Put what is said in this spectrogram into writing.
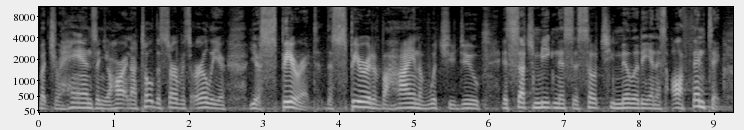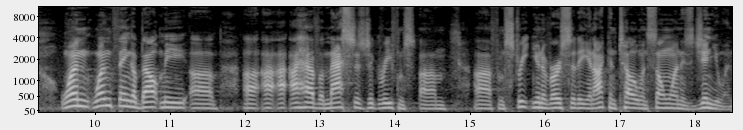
but your hands and your heart. And I told the service earlier, your spirit, the spirit of behind of what you do is such meekness, is such humility, and it's authentic. One, one thing about me, uh, uh, I, I, have a master's degree from, um, uh, from Street University, and I can tell when someone is genuine.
